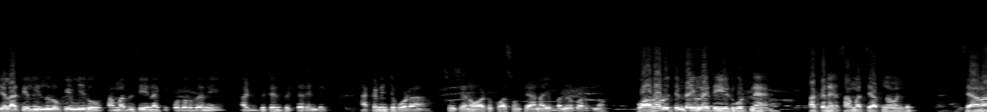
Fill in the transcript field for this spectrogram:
జిల్లాతీయులు ఇందులోకి మీరు సమాధులు చేయడానికి కుదరదని అడ్మిట్ అని పెట్టారండి. అక్కడి నుంచి కూడా చూసాను వాటి కోసం చాలా ఇబ్బందులు పడుతున్నాం. గోదావరి వచ్చిన టైంలో అయితే ఏటుకొట్టినే పక్కనే సమస్య చేస్తున్నామండి. చాలా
